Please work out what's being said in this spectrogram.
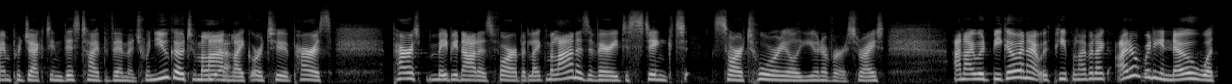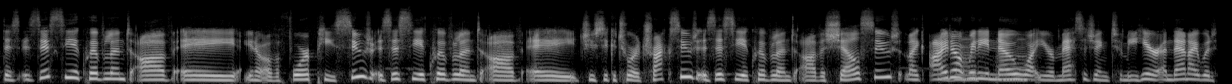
I'm projecting this type of image. When you go to Milan, Yeah. like or to Paris, Paris maybe not as far, but like Milan is a very distinct sartorial universe, right? And I would be going out with people I'd be like, I don't really know what this is this the equivalent of a you know, of a four piece suit? Is this the equivalent of a juicy couture tracksuit? Is this the equivalent of a shell suit? Like I don't mm-hmm, really know mm-hmm. what you're messaging to me here. And then I would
